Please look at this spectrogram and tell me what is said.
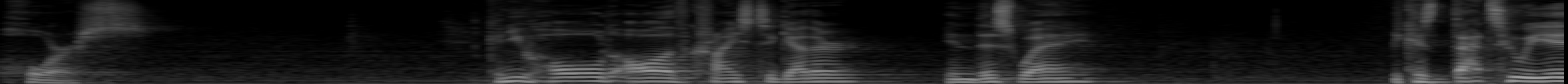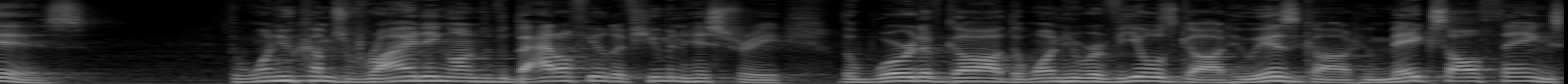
horse. Can you hold all of Christ together in this way? Because that's who he is. The one who comes riding onto the battlefield of human history, the Word of God, the one who reveals God, who is God, who makes all things.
